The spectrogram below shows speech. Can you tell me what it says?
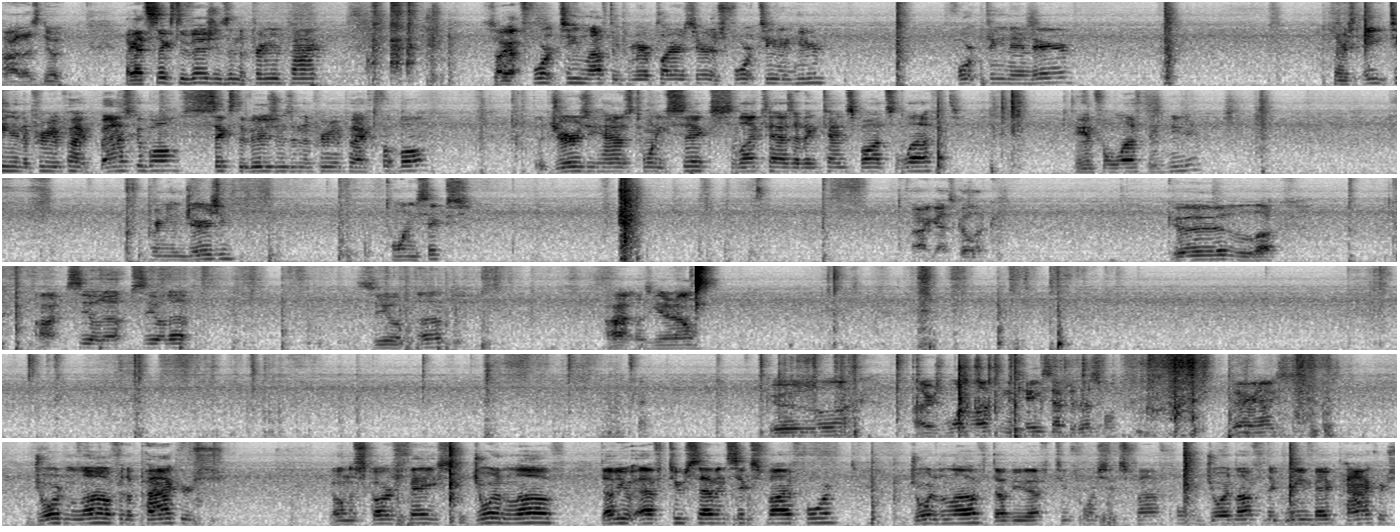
All right, let's do it. I got six divisions in the premium pack. So I got 14 left in premier players here. There's 14 in here. 14 in there. There's 18 in the premium pack basketball. Six divisions in the premium pack football. The jersey has 26. Select has, I think, 10 spots left. Handful left in here. Premium jersey. 26. Alright guys, good luck. Good luck. Alright, sealed up, sealed up. Sealed up. Alright, let's get it on. Okay. Good luck. There's one left in the case after this one. Very nice. Jordan Love for the Packers. Going to Scarface. Jordan Love, WF27654. Jordan Love, WF24654. Jordan Love for the Green Bay Packers.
